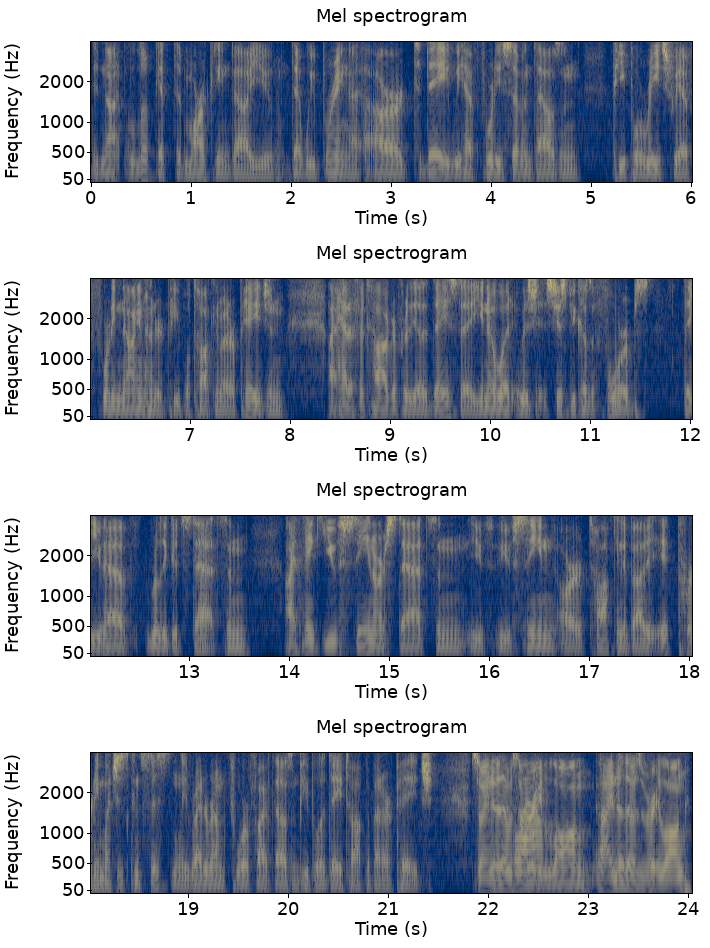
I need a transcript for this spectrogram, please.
did not look at the marketing value that we bring. Our today we have 47,000 people reached. We have 4,900 people talking about our page. And I had a photographer the other day say, you know what? It was it's just because of Forbes that you have really good stats. And I think you've seen our stats and you've you've seen our talking about it. It pretty much is consistently right around four or five thousand people a day talk about our page. So I know that was wow. a very long. I know that was a very long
